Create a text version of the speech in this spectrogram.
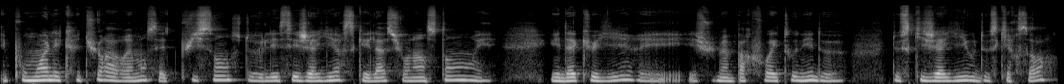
Et pour moi, l'écriture a vraiment cette puissance de laisser jaillir ce qui est là sur l'instant et, d'accueillir. Et, je suis même parfois étonnée de, ce qui jaillit ou de ce qui ressort,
